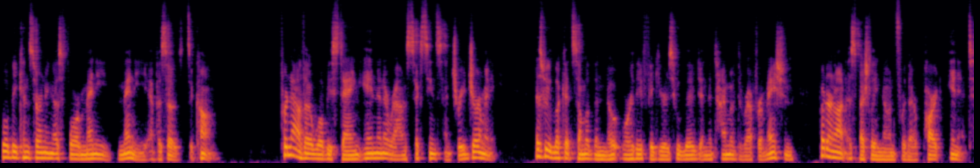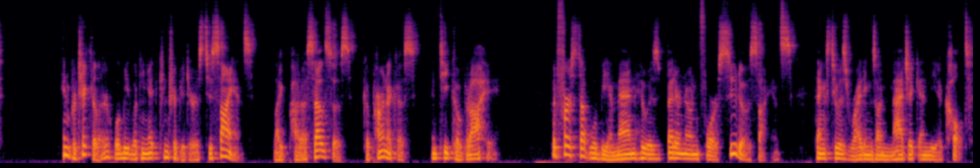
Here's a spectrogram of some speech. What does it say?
will be concerning us for many, many episodes to come. For now, though, we'll be staying in and around 16th century Germany, as we look at some of the noteworthy figures who lived in the time of the Reformation but are not especially known for their part in it. In particular, we'll be looking at contributors to science, like Paracelsus, Copernicus, and Tycho Brahe. But first up will be a man who is better known for pseudoscience, thanks to his writings on magic and the occult.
